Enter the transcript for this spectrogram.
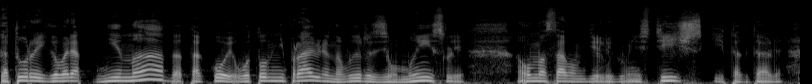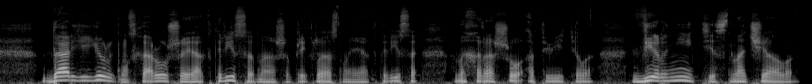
которые говорят, не надо такое, вот он неправильно выразил мысли, а он на самом деле гуманистический и так далее. Дарья Юргенс, хорошая актриса наша, прекрасная актриса, она хорошо ответила. Верните сначала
